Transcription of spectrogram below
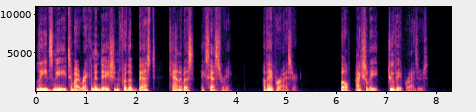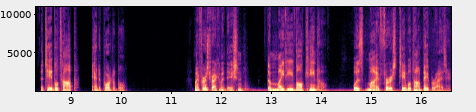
leads me to my recommendation for the best cannabis accessory a vaporizer. Well, actually, two vaporizers a tabletop and a portable. My first recommendation, the Mighty Volcano, was my first tabletop vaporizer.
